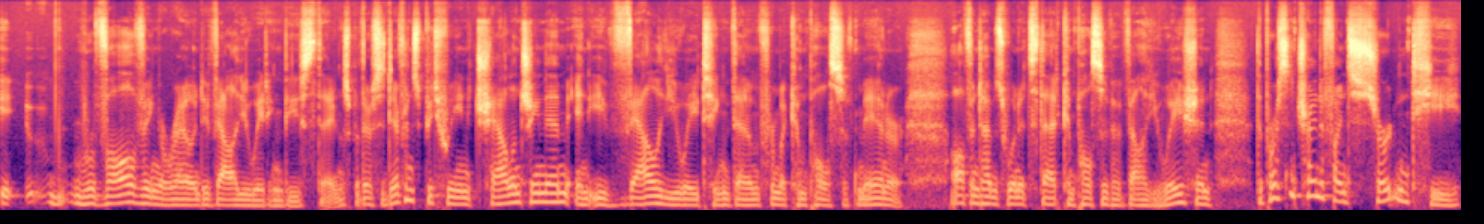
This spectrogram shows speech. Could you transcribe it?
revolving around evaluating these things, but there's a difference between challenging them and evaluating them from a compulsive manner. Oftentimes, when it's that compulsive evaluation, the person's trying to find certainty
